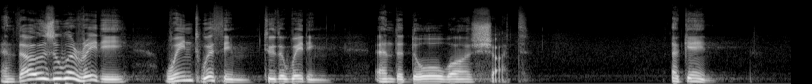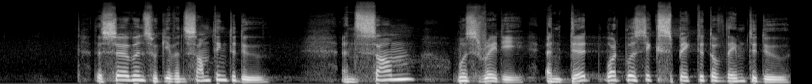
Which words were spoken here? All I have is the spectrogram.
And those who were ready went with him to the wedding, and the door was shut. Again, the servants were given something to do, and some was ready and did what was expected of them to do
